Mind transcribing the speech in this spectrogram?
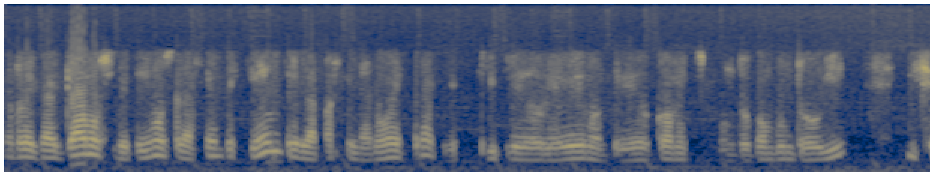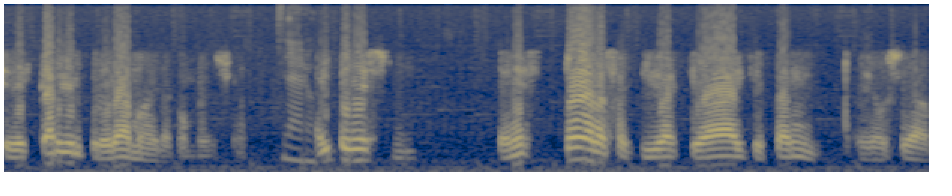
recalcamos y le pedimos a la gente es que entre en la página nuestra, que es www.montevideocomics.com.uy, y se descargue el programa de la convención. Ahí tenés, tenés todas las actividades que hay, que están, eh, o sea,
